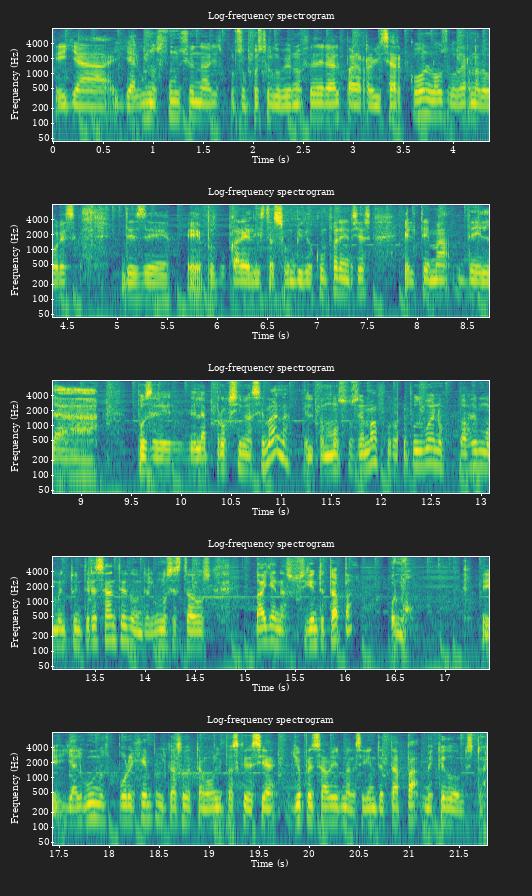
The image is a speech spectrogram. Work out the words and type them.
ella y algunos funcionarios, por supuesto el gobierno federal, para revisar con los gobernadores desde eh, pues, listas son videoconferencias, el tema de la pues de, la próxima semana, el famoso semáforo. Pues bueno, va a ser un momento interesante donde algunos estados vayan a su siguiente etapa o no. Eh, y algunos, por ejemplo, el caso de Tamaulipas que decía, yo pensaba irme a la siguiente etapa, me quedo donde estoy.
